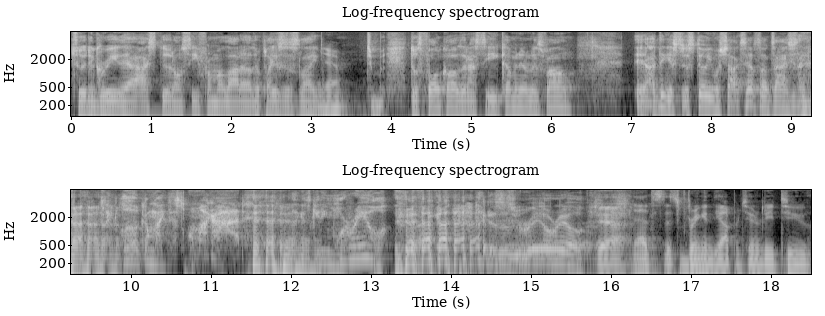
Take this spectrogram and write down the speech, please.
to a degree that I still don't see from a lot of other places. Like, Yeah. to, those phone calls that I see coming in on his phone, eh, I think it's just still even shocks him sometimes. He's like, he's like, look, I'm like this. Oh my god, like it's getting more real. this is real, real. Yeah. Yeah, it's it's bringing the opportunity to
